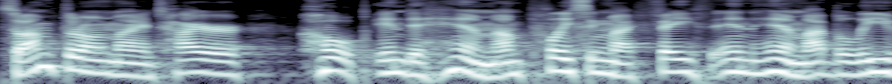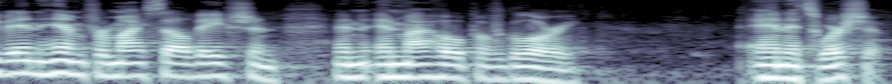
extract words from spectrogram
so I'm throwing my entire hope into Him. I'm placing my faith in Him. I believe in Him for my salvation and, and my hope of glory. And it's worship.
